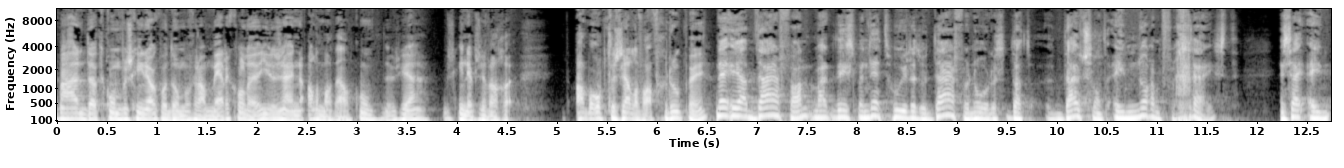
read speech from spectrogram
Maar dat komt misschien ook wel door mevrouw Merkel. Hè. Jullie zijn allemaal welkom. Dus ja, misschien hebben ze wel allemaal op zichzelf afgeroepen. Hè? Nee, ja, daarvan. Maar het is maar net hoe je dat doet. Daarvoor nodig is dat Duitsland enorm vergrijst. En zij een,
